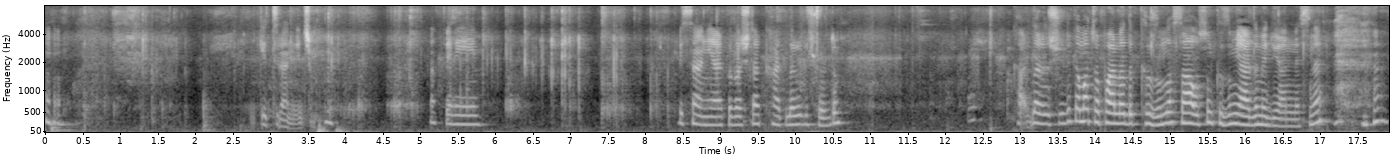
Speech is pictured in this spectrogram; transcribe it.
Getir anneciğim. Aferin. Bir saniye arkadaşlar kartları düşürdüm. Kartları düşürdük ama toparladık kızımla. Sağ olsun kızım yardım ediyor annesine.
